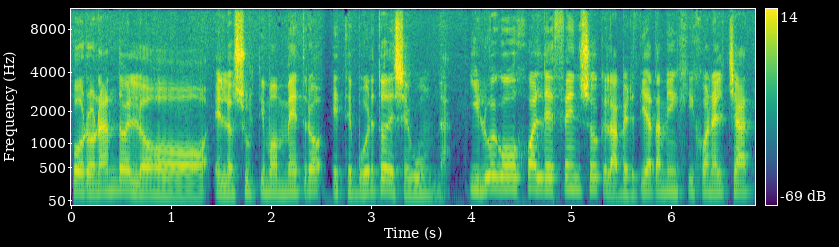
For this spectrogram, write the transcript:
coronando en, en, los últimos metros este puerto de segunda. Y luego ojo al descenso, que lo advertía también Gijo en el chat,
